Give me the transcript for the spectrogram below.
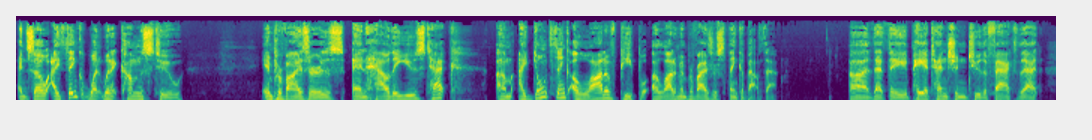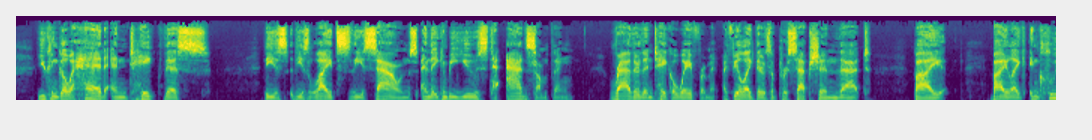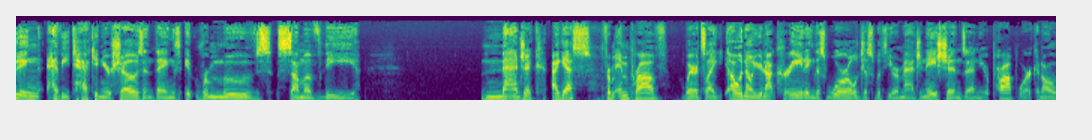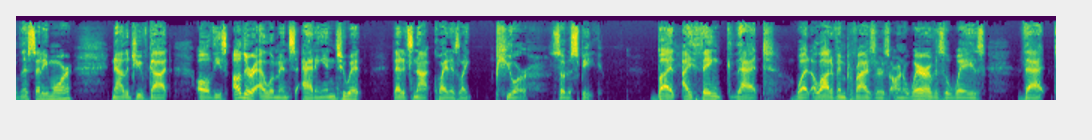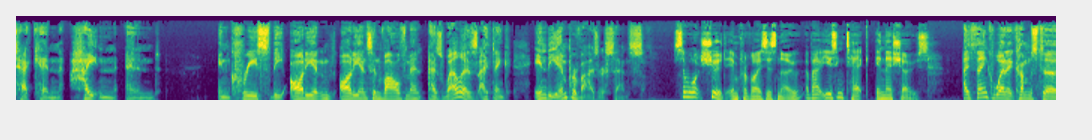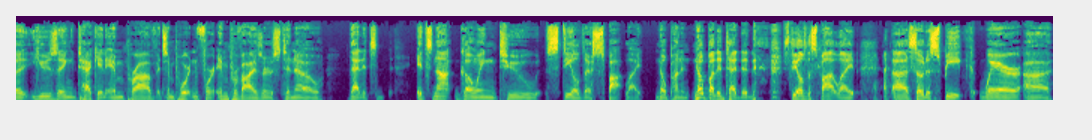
And so I think when, when it comes to improvisers and how they use tech, um, I don't think a lot of people, a lot of improvisers think about that. Uh, that they pay attention to the fact that you can go ahead and take this, these, these lights, these sounds, and they can be used to add something rather than take away from it. I feel like there's a perception that by by like including heavy tech in your shows and things, it removes some of the magic, I guess, from improv, where it's like, oh no, you're not creating this world just with your imaginations and your prop work and all of this anymore. Now that you've got all these other elements adding into it, that it's not quite as like pure, so to speak. But I think that what a lot of improvisers aren't aware of is the ways that tech can heighten and increase the audience audience involvement as well as I think in the improviser sense. So what should improvisers know about using tech in their shows? I think when it comes to using tech in improv, it's important for improvisers to know that it's it's not going to steal their spotlight. No pun, in, no pun intended. steal the spotlight, uh, so to speak. Where uh,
